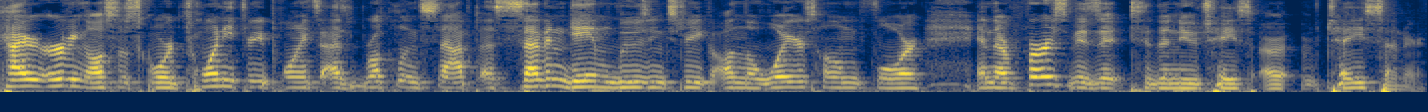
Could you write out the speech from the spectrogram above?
Kyrie Irving also scored 23 points as Brooklyn snapped a seven game losing streak on the Warriors' home floor in their first visit to the new Chase, uh, Chase Center.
